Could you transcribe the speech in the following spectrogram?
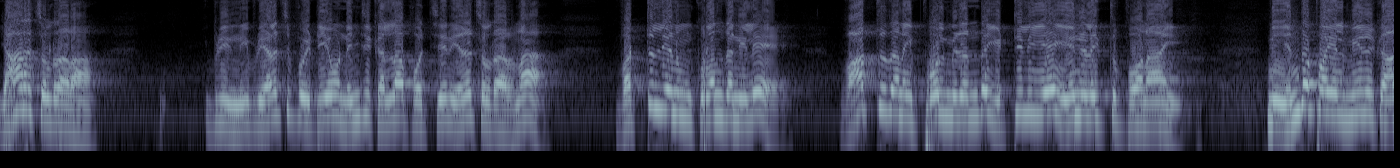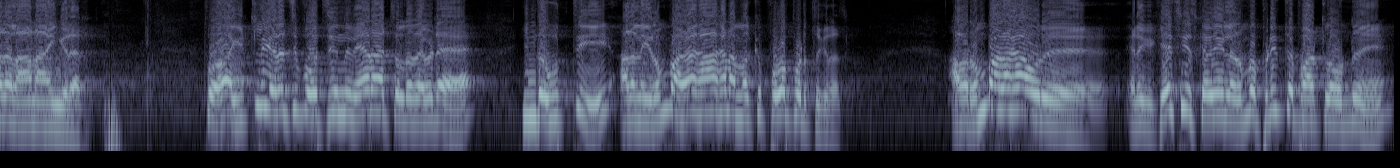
யாரை சொல்கிறாராம் இப்படி நீ இப்படி இழைச்சி போயிட்டியோ உன் நெஞ்சு கல்லா போச்சேன்னு எதை சொல்கிறாருன்னா வட்டில் எனும் குழந்தனிலே வாத்துதனை போல் மிதந்த இட்டிலியே ஏன் இழைத்து போனாய்? நீ எந்த பயல் மீது காதல் ஆனாய்ங்கிறார். இப்போ இட்லி இழைச்சி போச்சுன்னு நேராக சொல்றதை விட இந்த உத்தி அதனை ரொம்ப அழகாக நமக்கு புலப்படுத்துகிறது. அவர் ரொம்ப அழகாக ஒரு எனக்கு கேசிஎஸ் கவிதையில் ரொம்ப பிடித்த பாட்டில் ஒன்று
